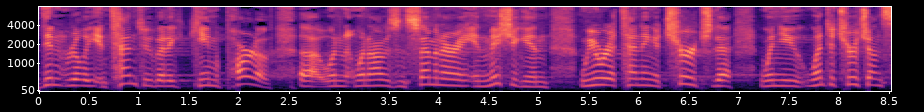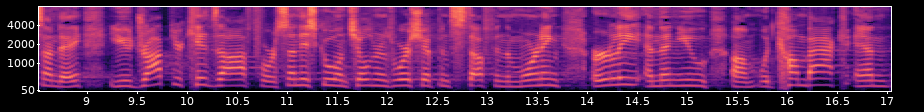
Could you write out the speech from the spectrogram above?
didn't really intend to, but it came a part of. Uh, when, when I was in seminary in Michigan, we were attending a church that when you went to church on Sunday, you dropped your kids off for Sunday school and children's worship and stuff in the morning early, and then you um, would come back, and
